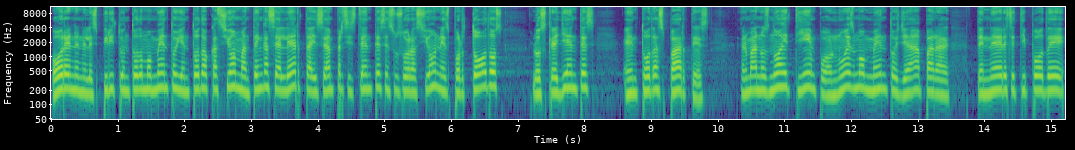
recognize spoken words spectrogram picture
Oren en el Espíritu en todo momento y en toda ocasión. Manténganse alerta y sean persistentes en sus oraciones por todos los creyentes en todas partes. Hermanos, no hay tiempo, no es momento ya para tener ese tipo de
